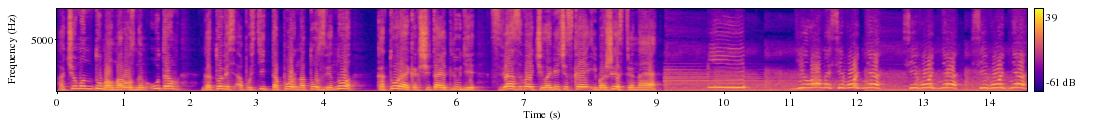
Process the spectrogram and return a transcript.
О чем он думал морозным утром, готовясь опустить топор на то звено, которое, как считают люди, связывает человеческое и божественное. Пип! Дела на сегодня! Сегодня! Сегодня!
